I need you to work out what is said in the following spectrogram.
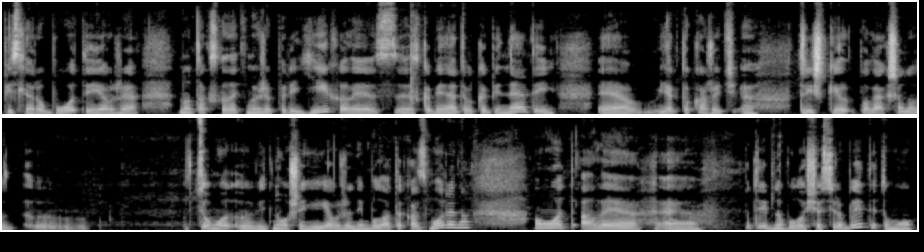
після роботи, я вже, ну так сказати, ми вже переїхали з, кабінету в кабінет, і, е, як то кажуть, е, трішки полегшено е, в цьому відношенні я вже не була така зморена. От, але е, потрібно було щось робити, тому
